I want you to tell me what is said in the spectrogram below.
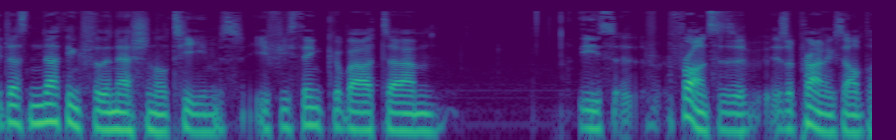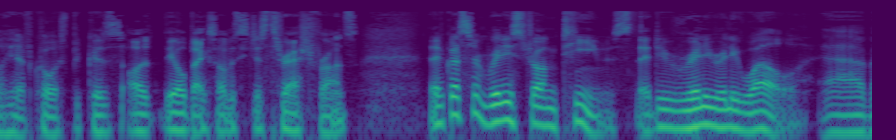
It does nothing for the national teams. If you think about, um, these, uh, France is a, is a prime example here, of course, because the All Blacks obviously just thrash France. They've got some really strong teams. They do really, really well. Uh,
